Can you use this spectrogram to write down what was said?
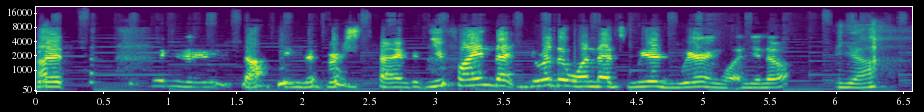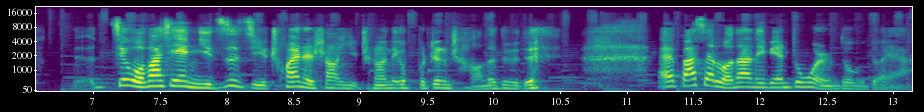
but it's really very shocking the first time because you find that you're the one that's weird wearing one, you know? 呀，结果发现你自己穿着上也成了那个不正常的，对不对？哎，巴塞罗那那边中国人多不多呀？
